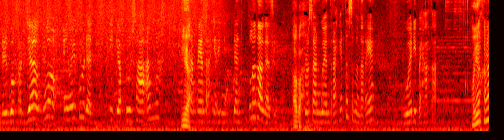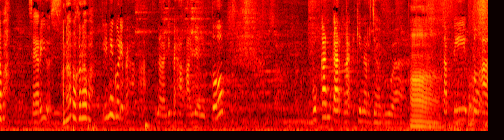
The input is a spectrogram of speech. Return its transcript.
dari gue kerja gue anyway gue udah tiga perusahaan lah Iya. sampai yang terakhir ini dan lo tau gak sih Apa? perusahaan gue yang terakhir tuh sebenarnya gue di PHK Oh ya, kenapa? Serius Kenapa? Kenapa? ini gue di PHK nah di PHK-nya itu bukan karena kinerja gue Ah. tapi meng ya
